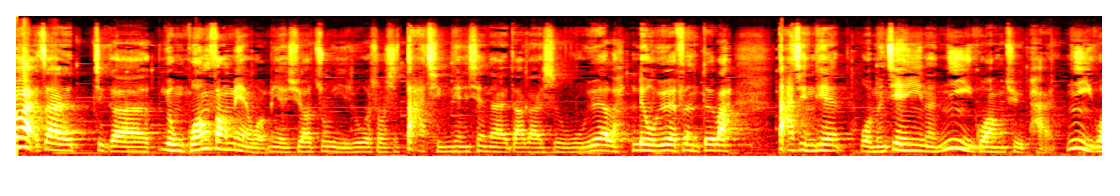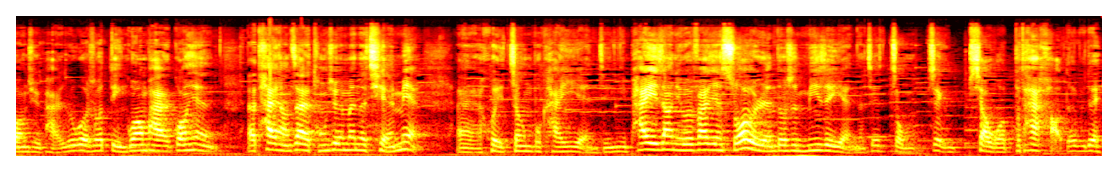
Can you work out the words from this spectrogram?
外，在这个用光方面，我们也需要注意。如果说是大晴天，现在大概是五月了，六月份，对吧？大晴天，我们建议呢逆光去拍，逆光去拍。如果说顶光拍，光线呃太阳在同学们的前面，哎会睁不开眼睛。你拍一张，你会发现所有人都是眯着眼的，这种这个效果不太好，对不对？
